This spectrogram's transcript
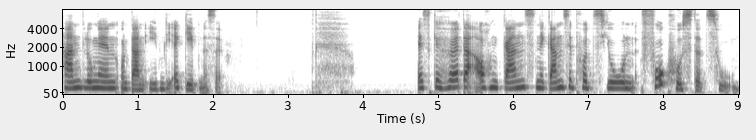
Handlungen und dann eben die Ergebnisse. Es gehört da auch ein ganz, eine ganze Portion Fokus dazu.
